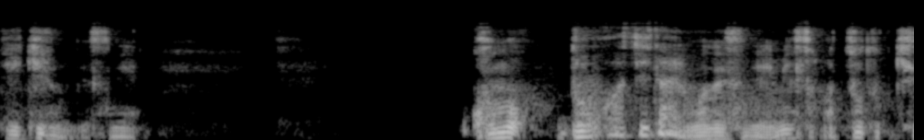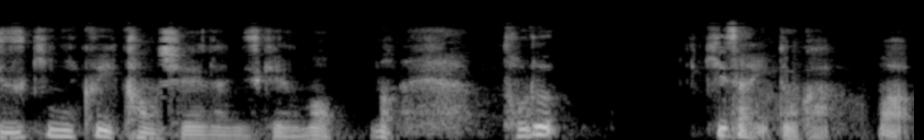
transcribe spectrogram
できるんですね。この動画自体もですね、皆様ちょっと気づきにくいかもしれないんですけれども、まあ、撮る機材とか、まあ、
